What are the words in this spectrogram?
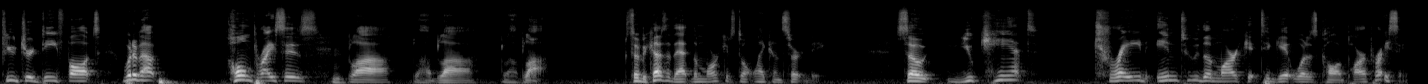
future defaults? What about home prices? Hmm. Blah blah blah blah blah. So because of that, the markets don't like uncertainty. So you can't trade into the market to get what is called par pricing.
